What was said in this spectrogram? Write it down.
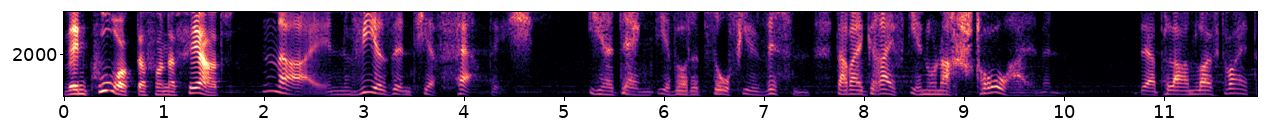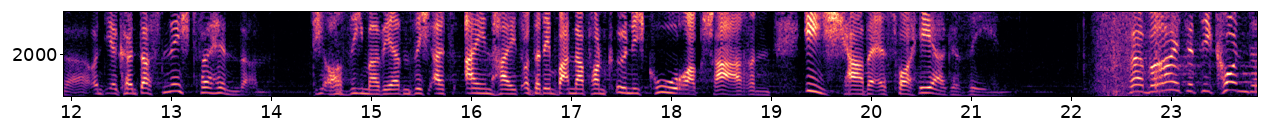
Wenn Kurok davon erfährt. Nein, wir sind hier fertig. Ihr denkt, ihr würdet so viel wissen, dabei greift ihr nur nach Strohhalmen. Der Plan läuft weiter und ihr könnt das nicht verhindern. Die Orsima werden sich als Einheit unter dem Banner von König Kurok scharen. Ich habe es vorhergesehen. Verbreitet die Kunde,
